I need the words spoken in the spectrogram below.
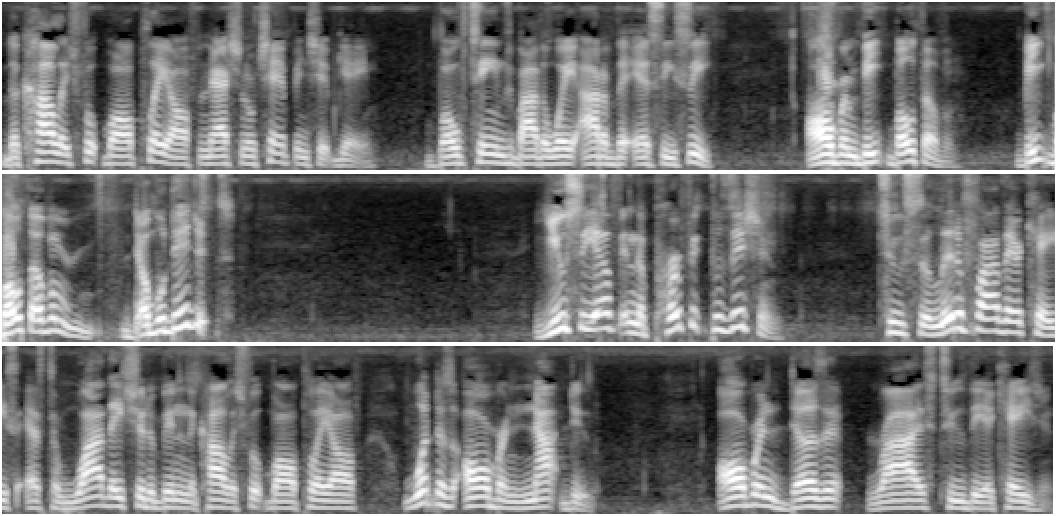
the college football playoff national championship game. Both teams, by the way, out of the SEC. Auburn beat both of them, beat both of them double digits. UCF in the perfect position to solidify their case as to why they should have been in the college football playoff. What does Auburn not do? Auburn doesn't rise to the occasion.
